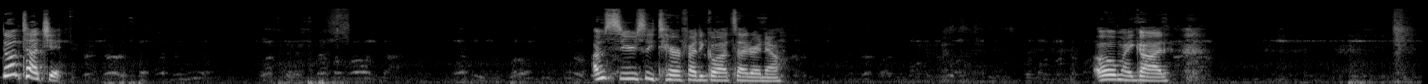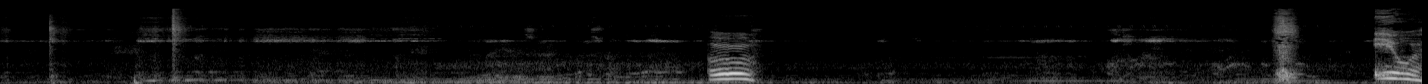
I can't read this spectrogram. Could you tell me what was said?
Don't touch it. I'm seriously terrified to go outside right now. Oh my god. Oh. Ew.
